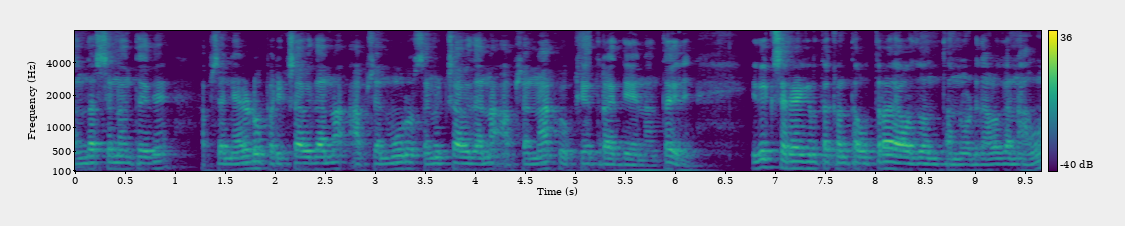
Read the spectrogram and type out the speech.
ಸಂದರ್ಶನ ಅಂತ ಇದೆ ಆಪ್ಷನ್ ಎರಡು ಪರೀಕ್ಷಾ ವಿಧಾನ ಆಪ್ಷನ್ ಮೂರು ಸಮೀಕ್ಷಾ ವಿಧಾನ ಆಪ್ಷನ್ ನಾಲ್ಕು ಕ್ಷೇತ್ರ ಅಧ್ಯಯನ ಅಂತ ಇದೆ. ಇದಕ್ಕೆ ಸರಿಯಾಗಿರ್ತಕ್ಕಂಥ ಉತ್ತರ ಯಾವುದು ಅಂತ ನೋಡಿದಾಗ ನಾವು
